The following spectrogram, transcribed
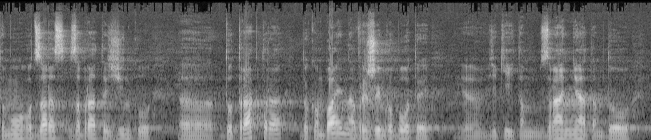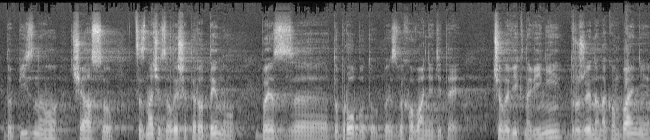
тому от зараз забрати жінку до трактора, до комбайна в режим роботи, в який там зрання там, до, до пізного часу, це значить залишити родину без е, добробуту, без виховання дітей чоловік на війні, дружина на комбайні.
